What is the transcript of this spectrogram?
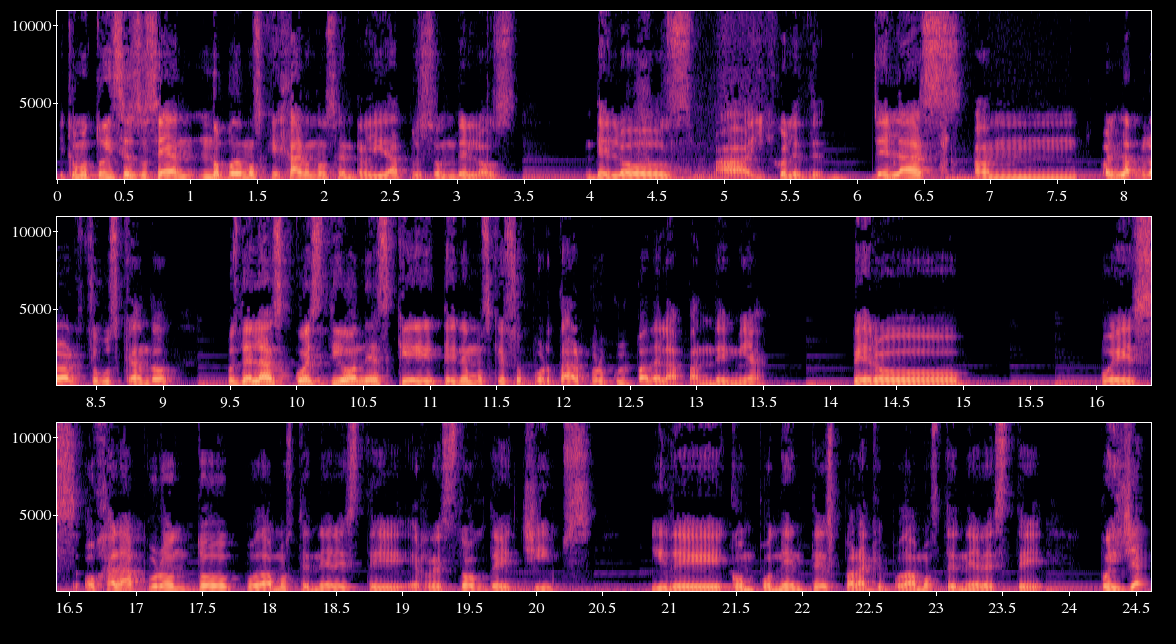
Y como tú dices, o sea, no podemos quejarnos, en realidad, pues son de los de los, ah, híjole, de, las, ¿cuál es la palabra que estoy buscando? Pues de las cuestiones que tenemos que soportar por culpa de la pandemia, pero pues ojalá pronto podamos tener este restock de chips y de componentes para que podamos tener este pues ya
